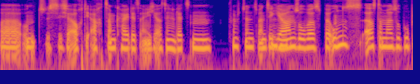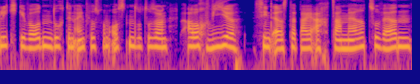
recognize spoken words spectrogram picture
Äh, und es ist ja auch die Achtsamkeit jetzt eigentlich erst in den letzten 15, 20 mhm. Jahren sowas bei uns erst einmal so publik geworden durch den Einfluss vom Osten sozusagen. Auch wir sind erst dabei, achtsamer zu werden.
